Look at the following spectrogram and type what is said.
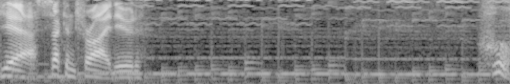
Yeah, second try, dude. Whew.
